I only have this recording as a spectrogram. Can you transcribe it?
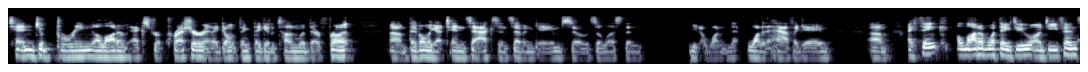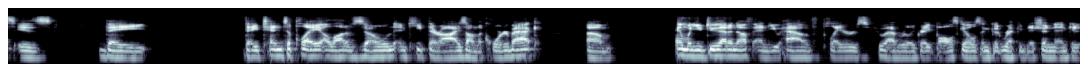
tend to bring a lot of extra pressure, and I don't think they get a ton with their front. Um, they've only got ten sacks in seven games, so so less than you know one one and a half a game. Um, I think a lot of what they do on defense is they they tend to play a lot of zone and keep their eyes on the quarterback. Um, and when you do that enough and you have players who have really great ball skills and good recognition and can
